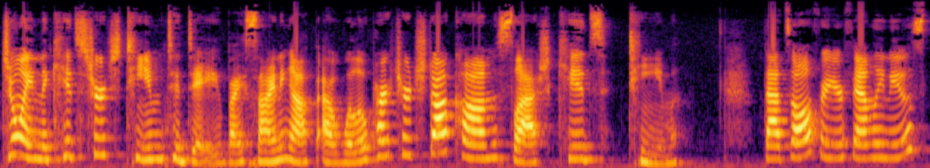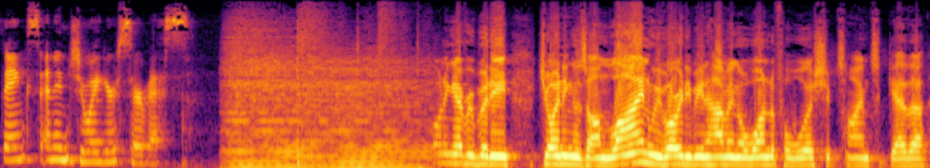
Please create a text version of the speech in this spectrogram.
Join the Kids Church team today by signing up at willowparkchurch.com slash kids team. That's all for your family news. Thanks and enjoy your service. Morning, everybody joining us online. We've already been having a wonderful worship time together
